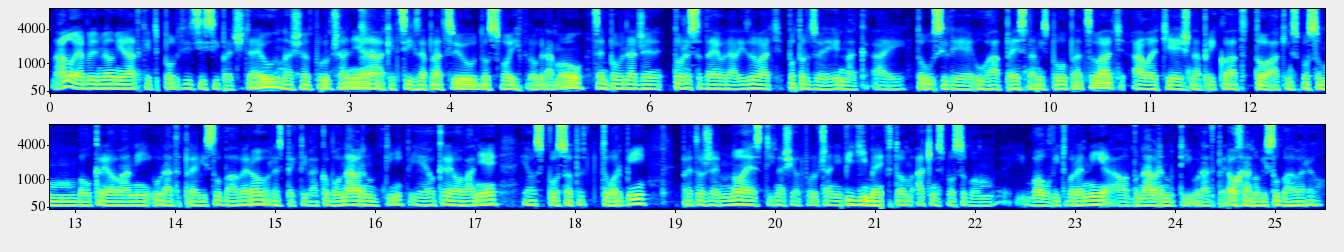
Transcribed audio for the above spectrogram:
Áno, ja budem veľmi rád, keď politici si prečítajú naše odporúčania a keď si ich zapracujú do svojich programov. Chcem povedať, že to, že sa dajú realizovať, potvrdzuje jednak aj to úsilie UHP s nami spolupracovať, ale tiež napríklad to, akým spôsobom bol kreovaný úrad pre whistleblowerov, respektíve ako bol navrhnutý jeho kreovanie, jeho spôsob tvorby, pretože mnohé z tých našich odporúčaní vidíme v tom, akým spôsobom bol vytvorený alebo navrhnutý úrad pre ochranu whistleblowerov.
